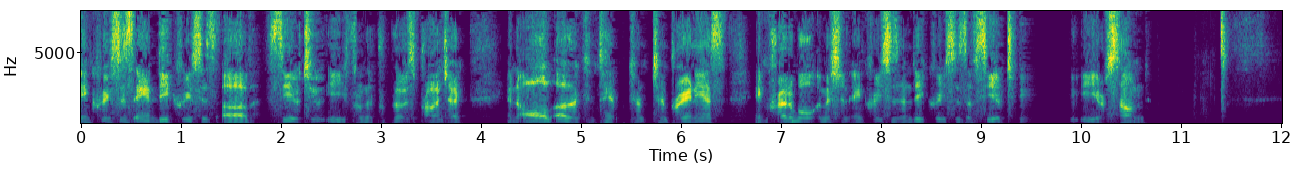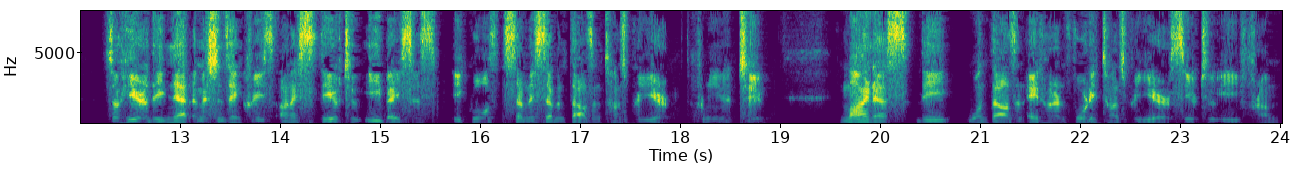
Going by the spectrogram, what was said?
increases and decreases of CO2e from the proposed project and all other contem contemporaneous incredible emission increases and decreases of CO2e are summed. So here, the net emissions increase on a CO2e basis equals 77,000 tons per year from Unit 2, minus the 1,840 tons per year CO2e from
